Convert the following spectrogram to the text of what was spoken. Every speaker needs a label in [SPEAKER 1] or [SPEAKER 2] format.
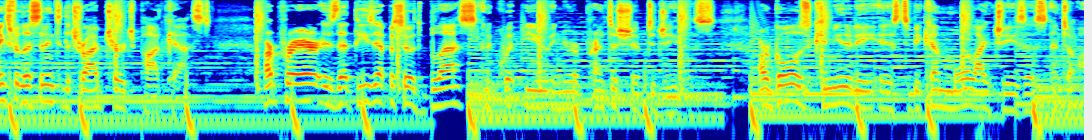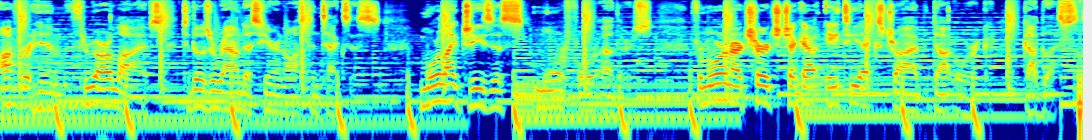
[SPEAKER 1] Thanks for listening to the Tribe Church podcast. Our prayer is that these episodes bless and equip you in your apprenticeship to Jesus. Our goal as a community is to become more like Jesus and to offer him through our lives to those around us here in Austin, Texas. More like Jesus, more for others. For more on our church, check out atxtribe.org. God bless.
